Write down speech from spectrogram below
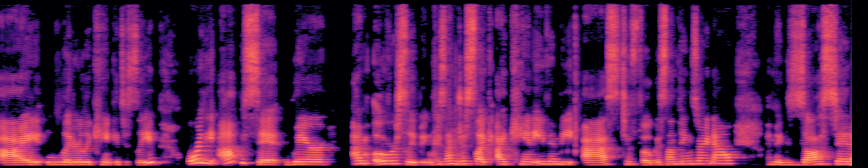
I literally can't get to sleep, or the opposite where I'm oversleeping because I'm just like, I can't even be asked to focus on things right now. I'm exhausted.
